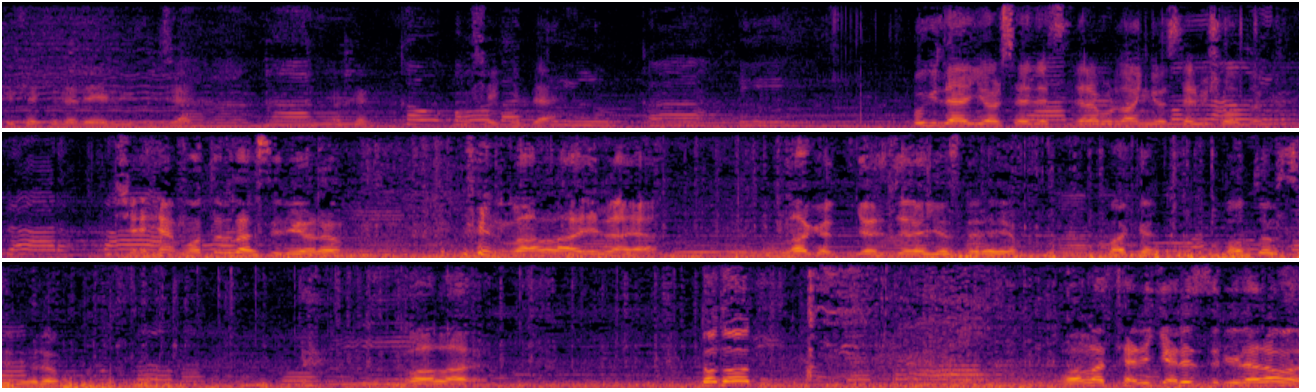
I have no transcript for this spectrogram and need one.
Şu şekilde değerli izleyiciler. Bakın bu şekilde. Bu güzel görseli de sizlere buradan göstermiş olduk. Şeye motoru da sürüyorum. Vallahi billahi ya. Bakın gözlere göstereyim. Bakın motor sürüyorum. Vallahi Dodot. Vallahi tehlikeli sürüyorlar ama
